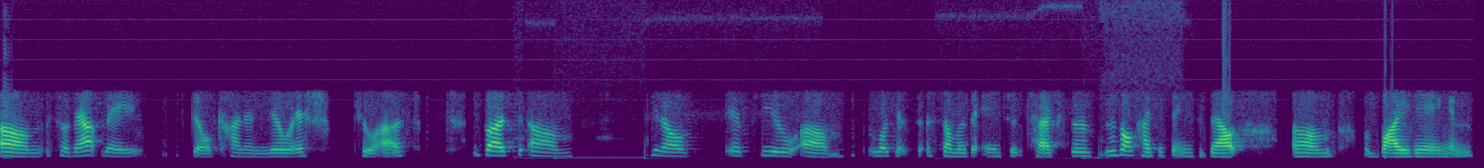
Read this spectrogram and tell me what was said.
Um, so that may feel kind of newish to us. But um, you know, if you um, look at some of the ancient texts, there's there's all kinds of things about um, biting and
